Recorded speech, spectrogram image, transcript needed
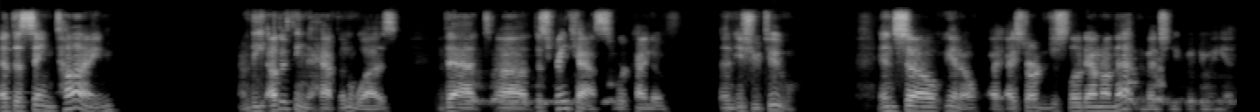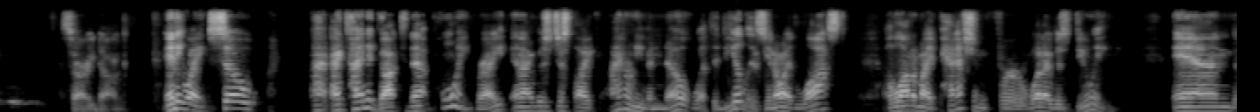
At the same time, the other thing that happened was that uh, the screencasts were kind of an issue too. And so, you know, I, I started to slow down on that and eventually quit doing it. Sorry, dog. Anyway, so I, I kind of got to that point, right? And I was just like, I don't even know what the deal is. You know, I'd lost a lot of my passion for what I was doing. And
